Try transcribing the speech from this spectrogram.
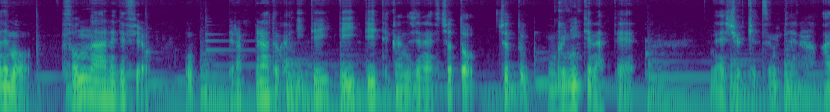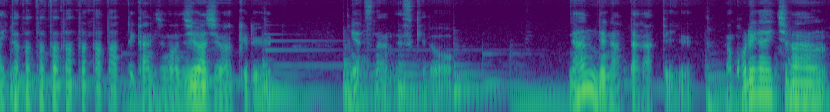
あでも、そんなあれですよ。もうペラペラとか、いていていてって感じじゃないです。ちょっと、ちょっとグニってなって、ね、出血みたいな、あいたたたたたたたたって感じのじわじわくるやつなんですけど、なんでなったかっていう、まあこれが一番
